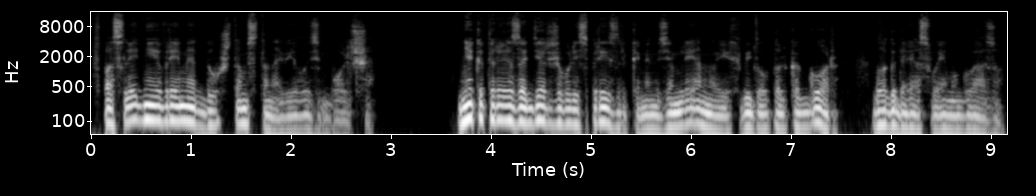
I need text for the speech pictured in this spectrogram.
в последнее время душ там становилось больше. Некоторые задерживались призраками на земле, но их видел только Гор, благодаря своему глазу.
